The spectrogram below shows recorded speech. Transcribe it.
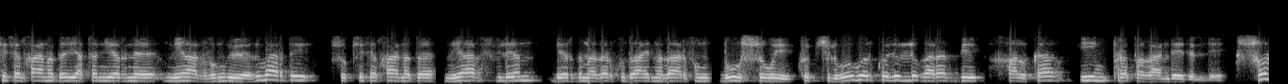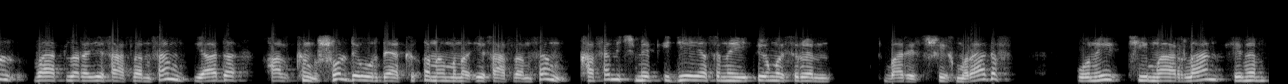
keselhanada ýatan ýerine Nyýazowyň özi bardy. Şo keselhanada Nyýazow bilen Berdinazar Hudaýnazarowyň duşuşygy köpçülige görkezildi, garaz bi halka giň propaganda edildi. Şol zatlara esaslansaň ýa-da Halkyň şol döwürdäki ynamyna esaslansaň, kasam içmek ideýasyny öňe süren Boris Şyhmyradow ony timarlan hemem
